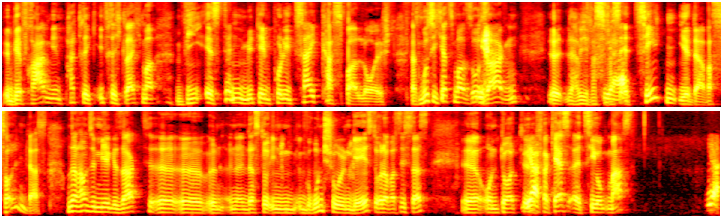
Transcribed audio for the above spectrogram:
wir fragen den Patrick Ittrich gleich mal, wie es denn mit dem Polizeikasper läuft. Das muss ich jetzt mal so sagen. Äh, Da habe ich, was, was Ja. erzählten ihr da? Was soll denn das? Und dann haben sie mir gesagt, äh, äh, dass du in Grundschulen gehst oder was ist das? Äh, und dort äh, Ja. Verkehrserziehung machst. Ja,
